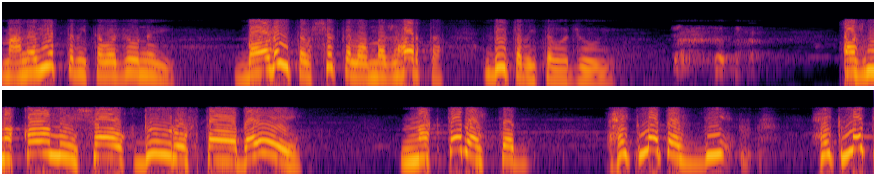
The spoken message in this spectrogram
معنویت ته به توجه نه وي باړۍ ته شکل او مظهر ته دې ته به توجه وي از مقام شوق دور افتاده مکتب از تد... حکمت از دی... حکمت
